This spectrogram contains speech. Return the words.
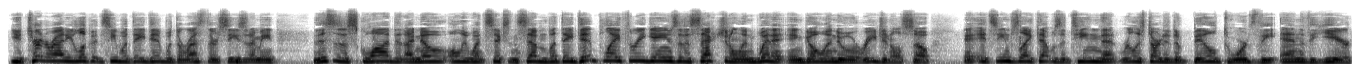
you turn around, you look and see what they did with the rest of their season. I mean, this is a squad that I know only went six and seven, but they did play three games at a sectional and win it and go into a regional. So it seems like that was a team that really started to build towards the end of the year.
